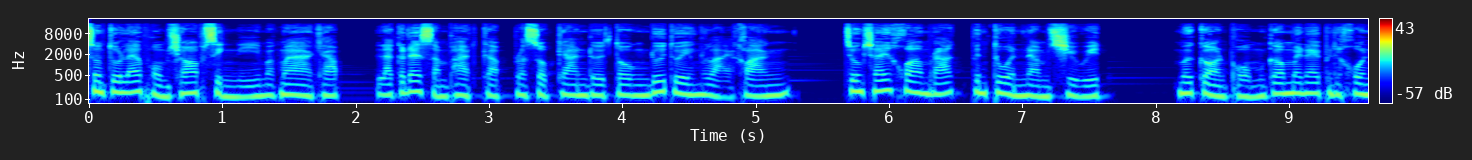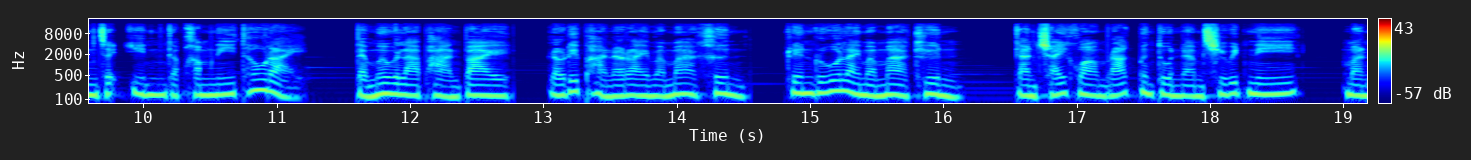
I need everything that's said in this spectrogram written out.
ส่วนตัวแล้วผมชอบสิ่งนี้มากๆครับ และก็ได้สัมผัสกับประสบการณ์โดยตรงด้วยตัวเองหลายครั้ง จงใช้ความรักเป็นตัวนำชีวิต เมื่อก่อนผมก็ไม่ได้เป็นคนจะอินกับคำนี้เท่าไหร่ แต่เมื่อเวลาผ่านไปเราได้ผ่านอะไรมามากขึ้น เรียนรู้อะไรมามากขึ้น การใช้ความรักเป็นตัวนำชีวิตนี้ มัน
